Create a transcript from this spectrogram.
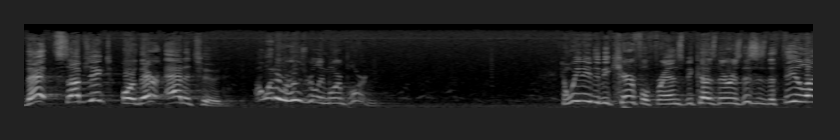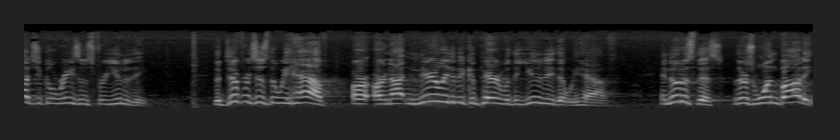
that subject or their attitude? I wonder who's really more important. And we need to be careful, friends, because there is, this is the theological reasons for unity. The differences that we have are, are not nearly to be compared with the unity that we have. And notice this there's one body.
